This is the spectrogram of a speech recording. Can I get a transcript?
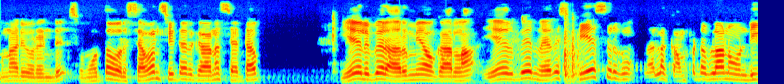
முன்னாடி ஒரு ரெண்டு. ஸோ மொத்தம் ஒரு செவன் சீட்டருக்கான செட்டப் ஏழு பேர் அருமையாக உட்காரலாம். ஏழு பேர் நிறைய ஸ்பேஸ் இருக்கும். நல்லா கம்ஃபர்டபுளான வண்டி.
